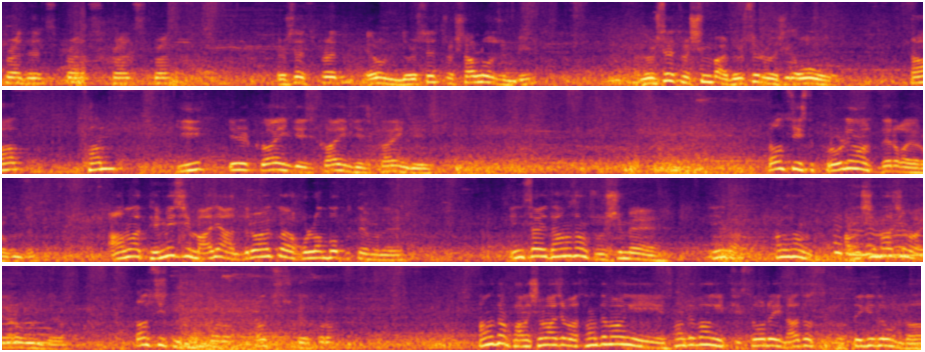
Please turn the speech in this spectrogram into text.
Spread, spread, spread, spread. 놀세트 스프레드. 여러분 놀세트로 샬로우 준비. 놀세트로 신발, 놀세트로 시 5, 4, 3, 2, 1. 그아 인게이지, 그아 인게이지, 그아 인게이지. 사우스 이스트 브롤링하면서 내려가 여러분들. 아마 데미지 많이 안 들어갈 거야 혼란 버프 때문에. 인사이드 항상 조심해. 인사 항상 방심하지 마 여러분들. 사우스 이스트 계속 걸어. 사우스 이스트 계속 걸어. 항상 방심하지 마. 상대방이 상대방이 뒷소리 낮아서 더 세게 들어온다.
